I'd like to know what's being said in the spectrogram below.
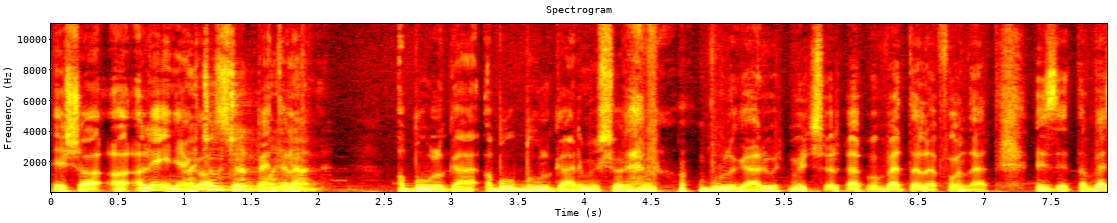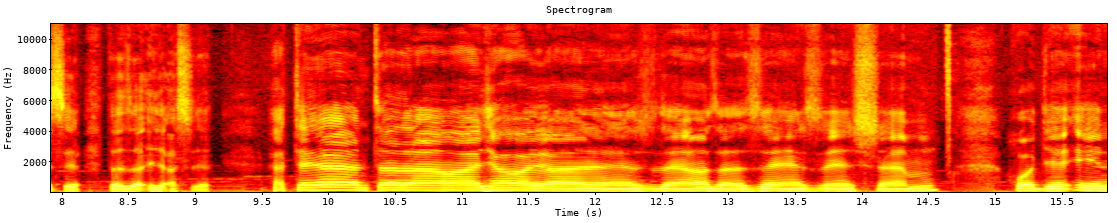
És a, a, a lényeg a az, hogy betele, a bulgár, a bu, bulgár műsorában, a bulgár új műsorában betelefonált. Ezért a beszél, tehát azt mondja, Hát én nem tudom, hogy hogyan ez, de az az érzésem, hogy én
